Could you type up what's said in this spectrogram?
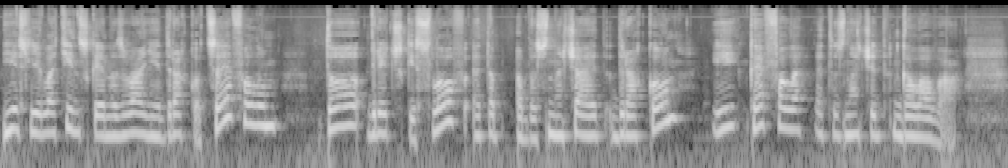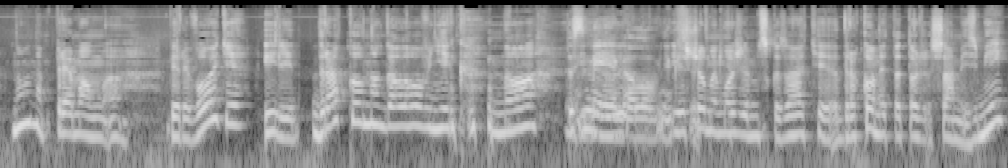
Если латинское название дракоцефалум, то греческий слов это обозначает дракон, и кефала это значит голова. Ну, на прямом э, переводе или драконоголовник, но змееголовник. Еще мы можем сказать, дракон это тоже самый змей,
